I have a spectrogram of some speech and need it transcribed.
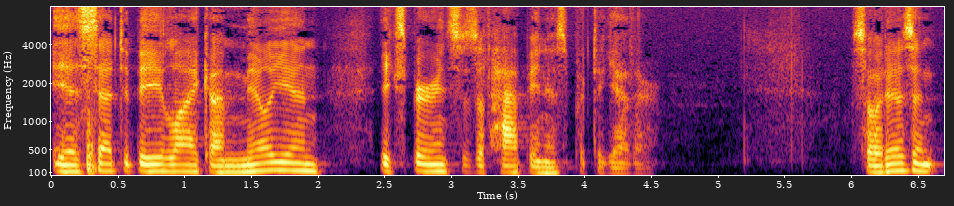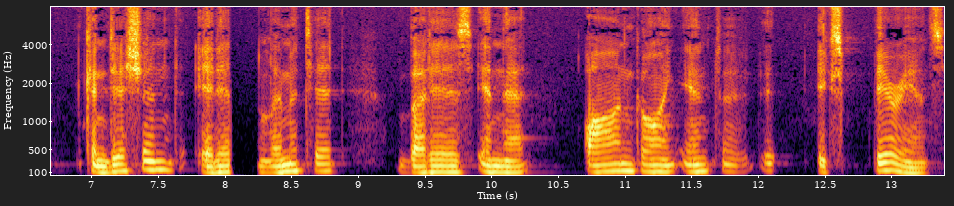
is said to be like a million experiences of happiness put together. So it isn't conditioned, it isn't limited, but is in that ongoing intimate experience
